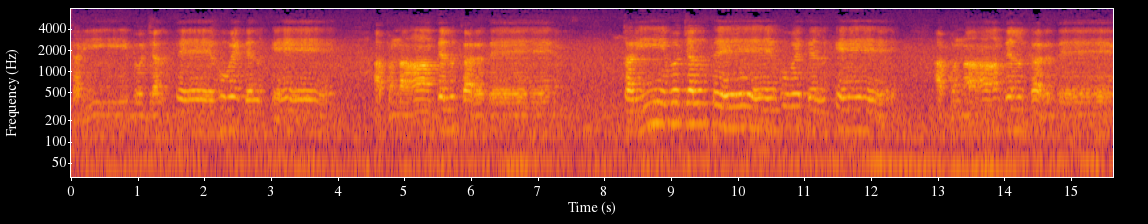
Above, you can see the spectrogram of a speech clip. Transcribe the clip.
قریب جلتے ہوئے دل کے، اپنا دل کر دے۔ قریب جلتے ہوئے دل کے، اپنا دل کر دے۔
